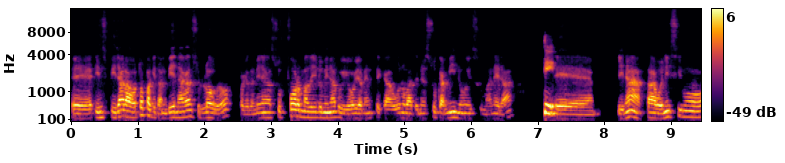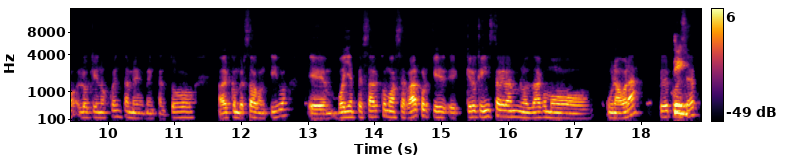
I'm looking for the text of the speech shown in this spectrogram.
eh, inspirar a otros para que también hagan sus logros, para que también hagan su forma de iluminar, porque obviamente cada uno va a tener su camino y su manera. Sí. Eh, y nada, está buenísimo lo que nos cuenta, me, me encantó haber conversado contigo. Eh, voy a empezar como a cerrar porque eh, creo que Instagram nos da como una hora, creo que puede ser.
